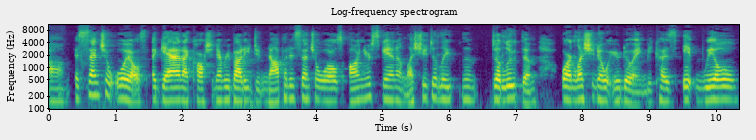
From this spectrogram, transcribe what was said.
Um, essential oils. Again, I caution everybody: do not put essential oils on your skin unless you dilute them, dilute them, or unless you know what you're doing, because it will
